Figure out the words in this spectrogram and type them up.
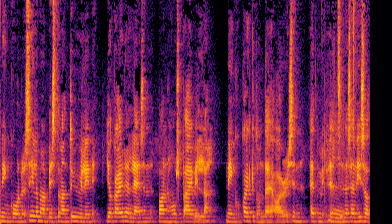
niin kuin silmänpistävän tyylin, joka edelleen sen vanhuuspäivillä niin kuin kaikki tuntee Irisin. Että mm. et sinne sen isot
